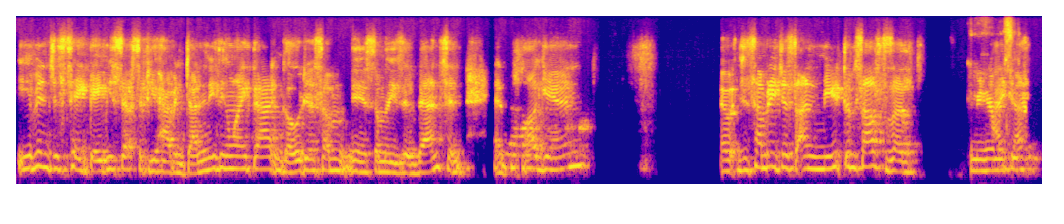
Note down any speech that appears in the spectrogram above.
even just take baby steps if you haven't done anything like that and go to some you know, some of these events and and plug in. Uh, did somebody just unmute themselves? Because I can you hear me?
